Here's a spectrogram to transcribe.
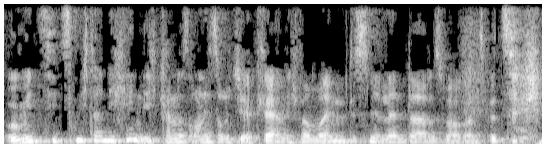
irgendwie zieht es mich da nicht hin. Ich kann das auch nicht so richtig erklären. Ich war mal in Disneyland da, das war ganz witzig.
